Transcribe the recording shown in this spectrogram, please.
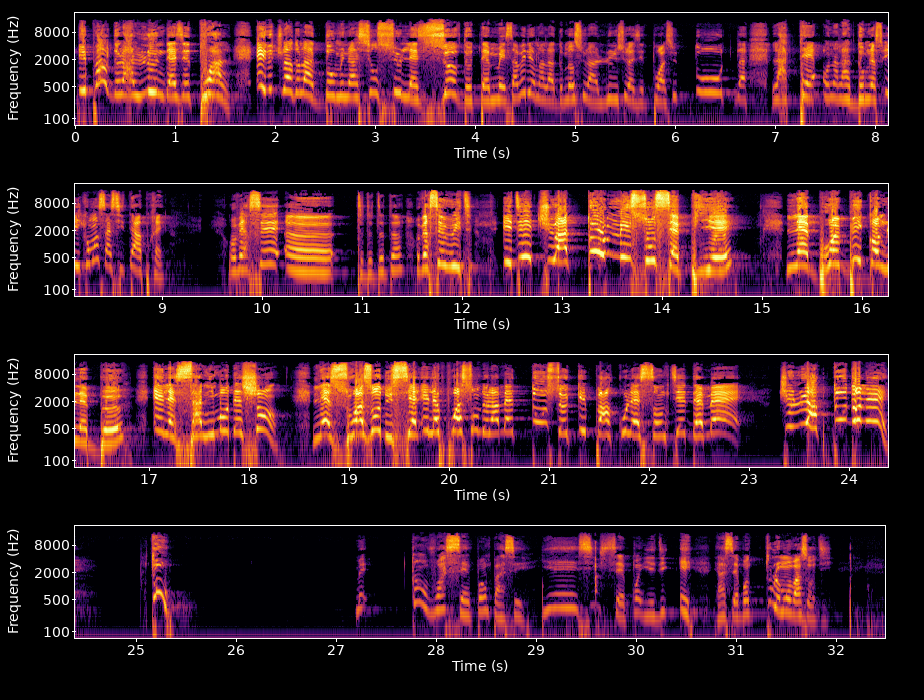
Il parle de la lune, des étoiles. Et il dit, tu as de la domination sur les œuvres de tes mains. Ça veut dire qu'on a la domination sur la lune, sur les étoiles, sur toute la, terre. On a la domination. Il commence à citer après. Au verset, euh, au verset 8. Il dit, tu as tout mis sous ses pieds. Les brebis comme les bœufs et les animaux des champs, les oiseaux du ciel et les poissons de la mer, tout ce qui parcourt les sentiers des mers. Tu lui as tout donné. Tout quand on voit serpent passer, yeah, si serpent, il dit, hé, il y a serpent, tout le monde va sortir.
